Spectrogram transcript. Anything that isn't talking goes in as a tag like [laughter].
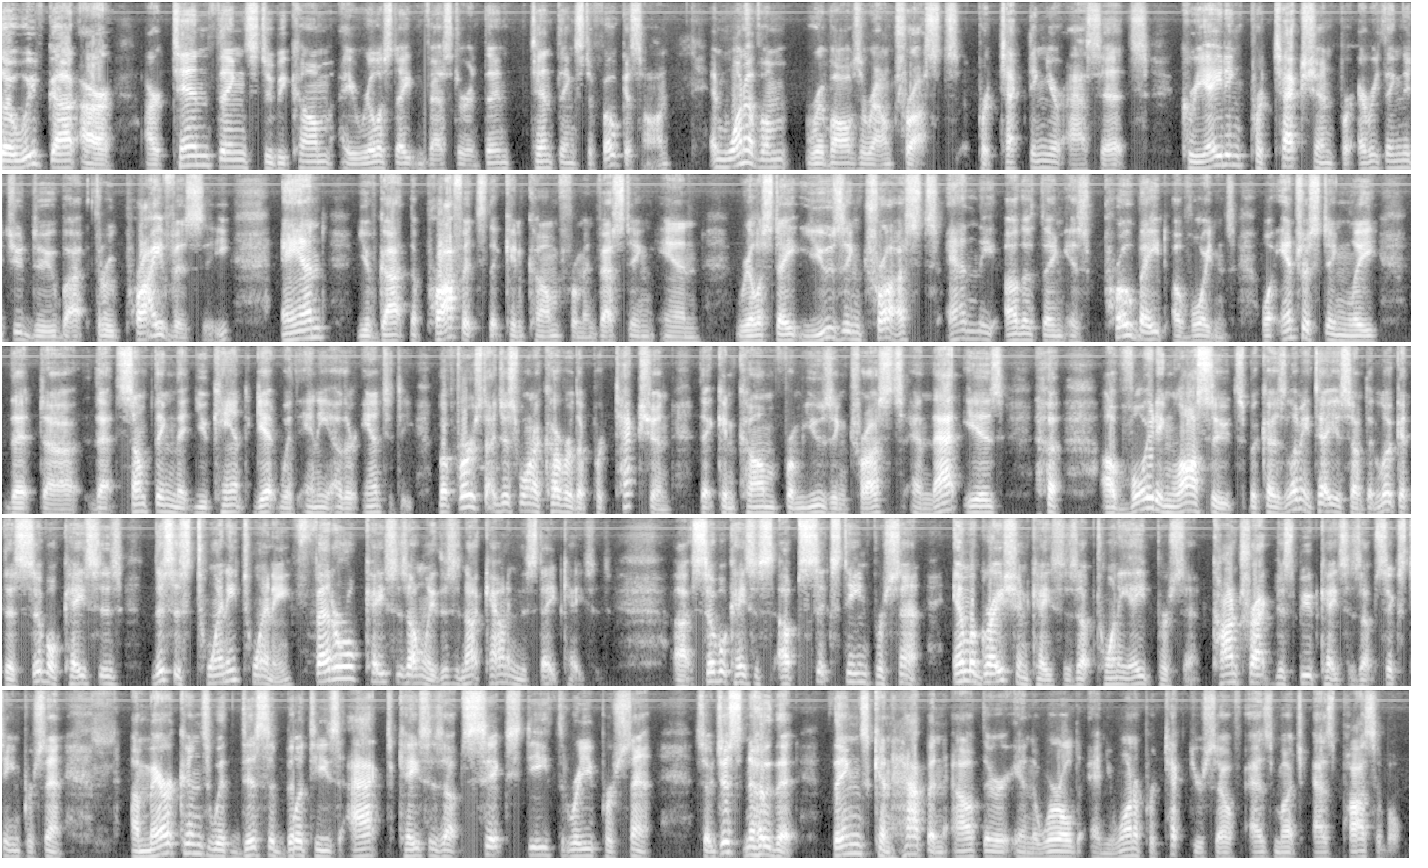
So we've got our our 10 things to become a real estate investor and then 10 things to focus on. And one of them revolves around trusts, protecting your assets, creating protection for everything that you do by through privacy and you've got the profits that can come from investing in real estate using trusts and the other thing is probate avoidance. Well interestingly that uh, that's something that you can't get with any other entity. But first i just want to cover the protection that can come from using trusts and that is [laughs] avoiding lawsuits. Because let me tell you something. Look at this. Civil cases this is 2020 federal cases only. This is not counting the state cases uh, civil cases up 16%. Immigration cases up 28%. Contract dispute cases up 16%. Americans with Disabilities Act cases up 63%. So just know that things can happen out there in the world and you want to protect yourself as much as possible.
